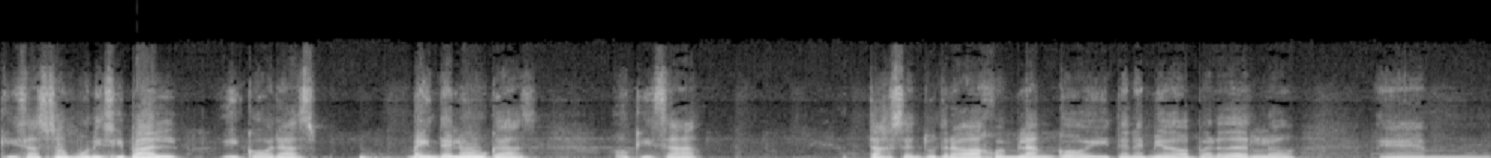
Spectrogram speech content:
quizás sos municipal y cobras 20 lucas, o quizás estás en tu trabajo en blanco y tenés miedo a perderlo, em,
